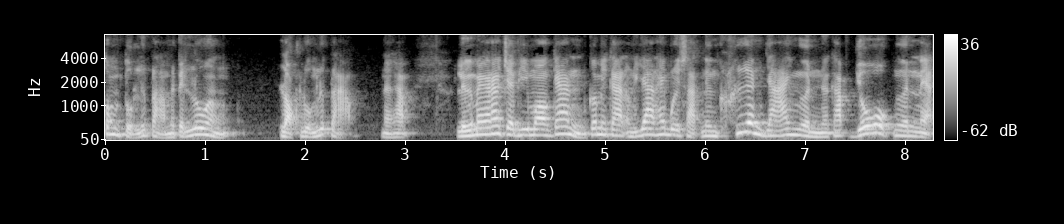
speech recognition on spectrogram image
ต้มตุ๋นหรือเปล่ามันเป็นเรื่องหลอกลวงหรือเปล่านะครับหรือแม้กระทั่ง JP Morgan ก็มีการอนุญาตให้บริษัทหนึ่งเคลื่อนย้ายเงินนะครับโยกเงินเนี่ย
